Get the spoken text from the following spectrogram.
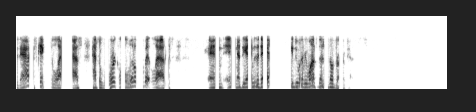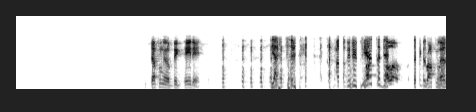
His ass kicked less, has to work a little bit less, and, and at the end of the day, he can do whatever he wants. There's no drug test. Definitely a big payday. Yes. Did you hear the death? Brock Lesnar.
